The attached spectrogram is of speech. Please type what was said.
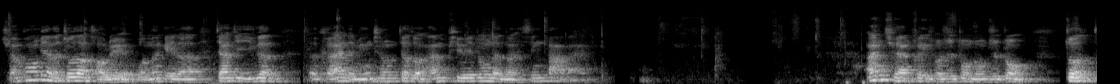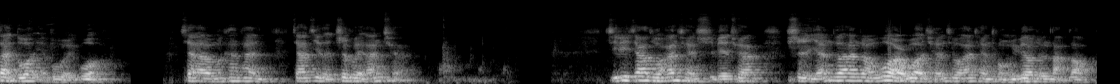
全方面的周到考虑，我们给了嘉际一个呃可爱的名称，叫做 MPV 中的暖心大白。安全可以说是重中之重，做再多也不为过。下来我们看看嘉际的智慧安全。吉利家族安全识别圈是严格按照沃尔沃全球安全统一标准打造，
